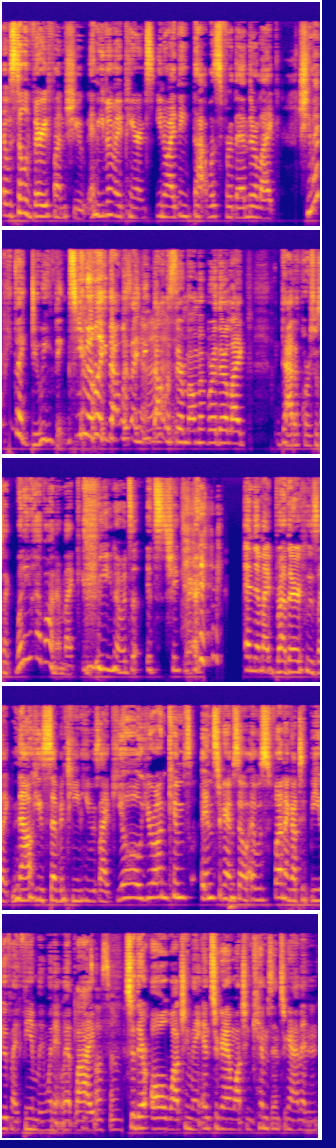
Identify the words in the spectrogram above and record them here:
It was still a very fun shoot. And even my parents, you know, I think that was for them. They're like, she might be like doing things, you know, like that was, I think that was their moment where they're like, dad, of course, was like, what do you have on? I'm like, you know, it's, a, it's shapewear. And then my brother, who's like now he's 17, he was like, yo, you're on Kim's Instagram. So it was fun. I got to be with my family when it went live. That's awesome. So they're all watching my Instagram, watching Kim's Instagram and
